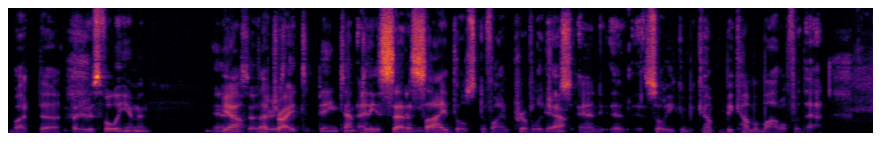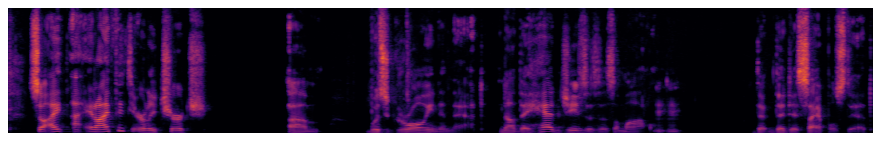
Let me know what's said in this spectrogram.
But uh, But he was fully human. And Yeah, so that's right. the being tempted. and he set And- aside those divine privileges, and uh, so he can become become a model for that. So I, I and I think the early church um, was growing in that. Now they had Jesus as a model, Mhm. the, the disciples did.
